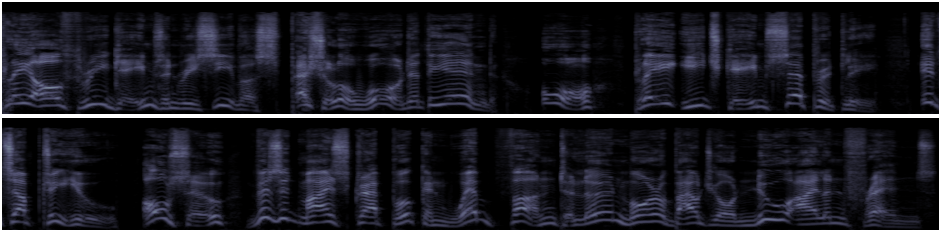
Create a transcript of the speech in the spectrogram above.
Play all three games and receive a special award at the end, or play each game separately. It's up to you. Also, visit my scrapbook and web fun to learn more about your new island friends.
